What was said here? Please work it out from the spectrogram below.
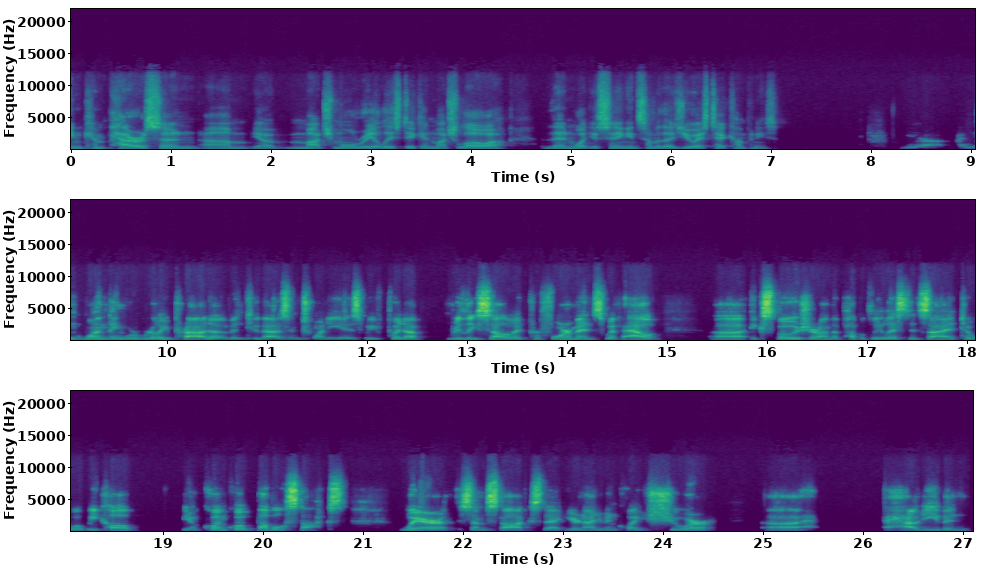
in comparison, um, you know, much more realistic and much lower than what you're seeing in some of those US tech companies? Yeah, I think one thing we're really proud of in 2020 is we've put up really solid performance without uh, exposure on the publicly listed side to what we call, you know, quote unquote bubble stocks where some stocks that you're not even quite sure uh, how to even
